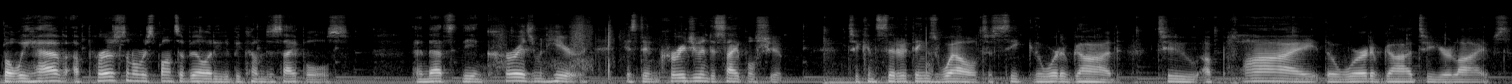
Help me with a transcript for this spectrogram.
But we have a personal responsibility to become disciples and that's the encouragement here is to encourage you in discipleship, to consider things well, to seek the Word of God, to apply the Word of God to your lives.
